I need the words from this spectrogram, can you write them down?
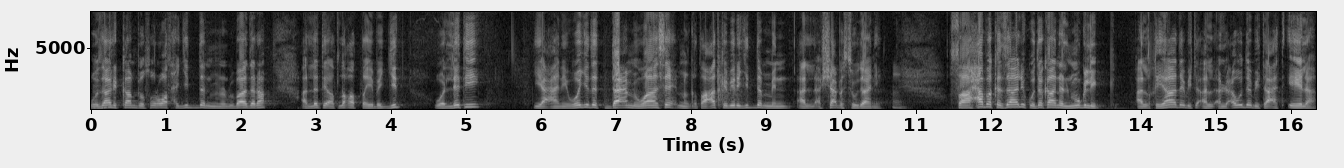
وذلك كان بصورة واضحة جدا من المبادرة التي أطلقت طيب الجد والتي يعني وجدت دعم واسع من قطاعات كبيرة جدا من الشعب السوداني. صاحب كذلك وده كان المقلق. القيادة بتاع العودة بتاعت إيلا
